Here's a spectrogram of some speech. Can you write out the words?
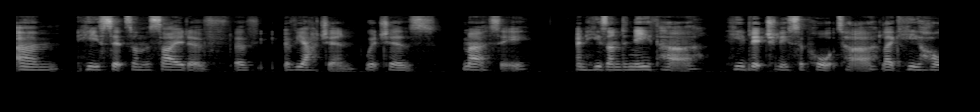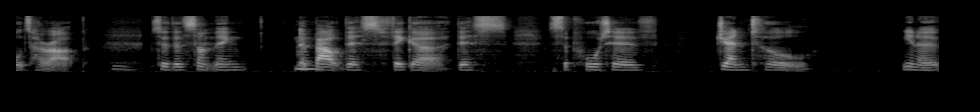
um, he sits on the side of of of Yachin, which is mercy, and he's underneath her. He literally supports her, like he holds her up. So there's something about this figure, this supportive, gentle, you know,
